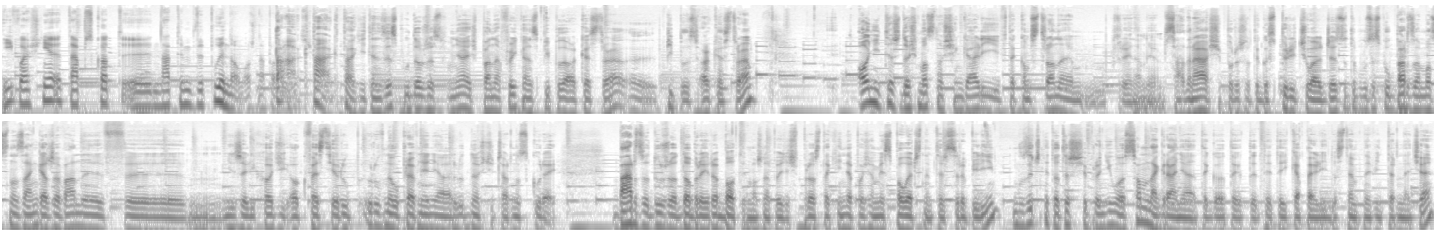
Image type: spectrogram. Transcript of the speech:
i właśnie Tapscott y, na tym wypłynął, można powiedzieć. Tak, tak, tak. I ten zespół, dobrze wspomniałeś, Pan African's People Orchestra, e, People's Orchestra. Oni też dość mocno sięgali w taką stronę, której nam, nie wiem, się poruszał tego spiritual jazzu. To był zespół bardzo mocno zaangażowany w, e, jeżeli chodzi o kwestię ró- równouprawnienia ludności czarnoskórej. Bardzo dużo dobrej roboty, można powiedzieć wprost, takiej na poziomie społecznym też zrobili. Muzycznie to też się broniło. Są nagrania tego, te, te, te, tej kapeli dostępne w internecie.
